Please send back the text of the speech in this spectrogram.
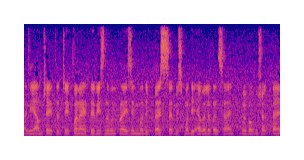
आणि आमच्या इथं जे पण आहे ते रिजनेबल प्राइसिंगमध्ये बेस्ट सर्विसमध्ये अवेलेबल्स आहे. तुम्ही बघू शकताय.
